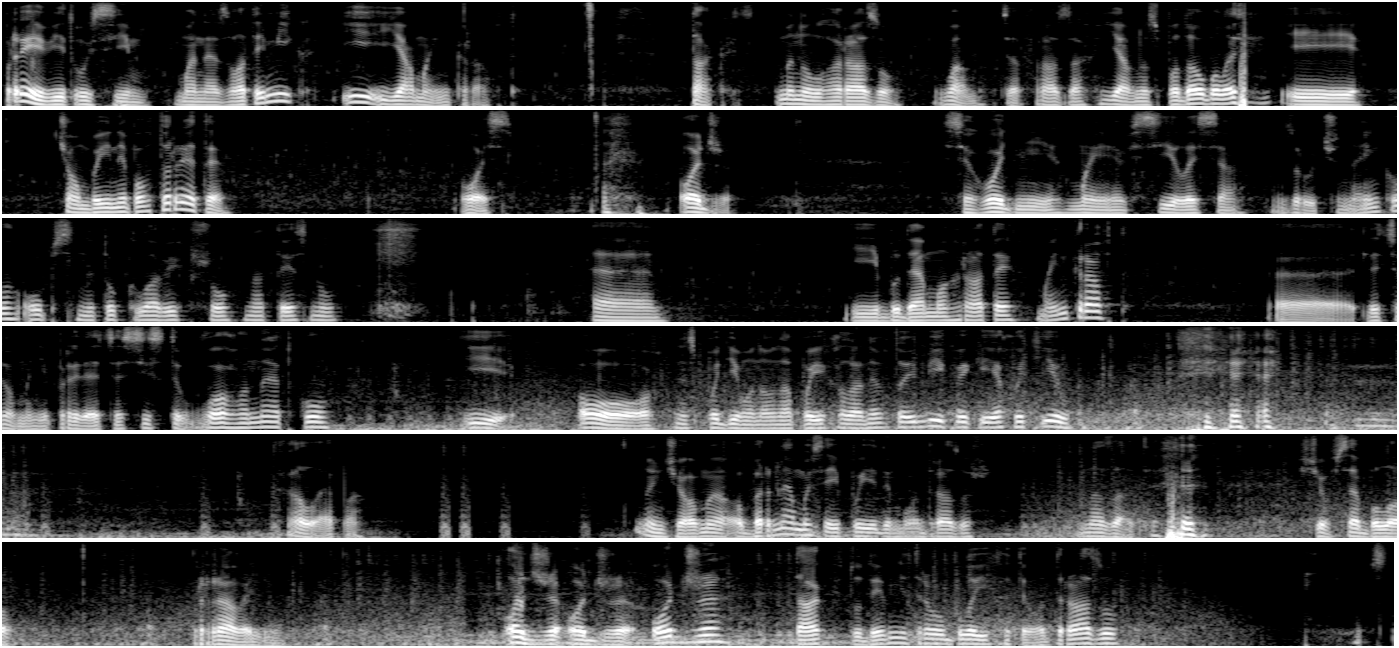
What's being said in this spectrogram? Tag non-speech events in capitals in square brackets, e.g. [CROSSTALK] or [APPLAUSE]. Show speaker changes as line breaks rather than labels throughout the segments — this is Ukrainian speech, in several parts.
Привіт усім! Мене звати Мік і я Майнкрафт. Так, минулого разу вам ця фраза явно сподобалась. І чом би і не повторити. Ось. [LAUGHS] Отже. Сьогодні ми всілися зручненько. Упс, не ту клавішу натиснув. Е, І будемо грати Майнкрафт. Е, Для цього мені прийдеться сісти в вагонетку. І о, несподівано вона поїхала не в той бік, в який я хотів. [LAUGHS] Халепа. Ну нічого, ми обернемося і поїдемо одразу ж назад. [LAUGHS] Щоб все було правильно. Отже, отже, отже. Так, туди мені треба було їхати одразу.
